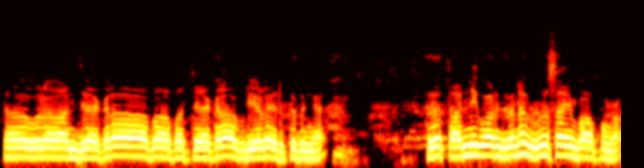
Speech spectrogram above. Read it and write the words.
ஒரு அஞ்சு ஏக்கரா ப- பத்து ஏக்கரா அப்படியெல்லாம் இருக்குதுங்க. ஏதோ தண்ணி குறைஞ்சதுன்னா விவசாயம் பார்ப்போங்க.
